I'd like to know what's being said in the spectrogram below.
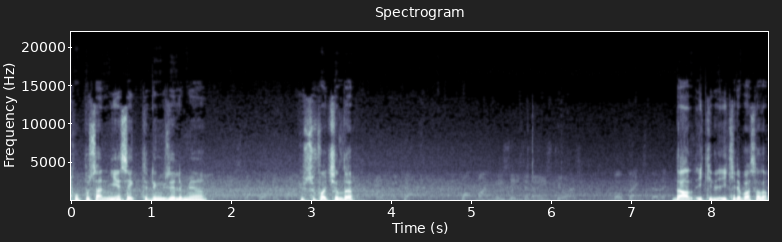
Topu sen niye sektirdin güzelim ya? Yusuf açıldı. Dal ikili ikili basalım.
